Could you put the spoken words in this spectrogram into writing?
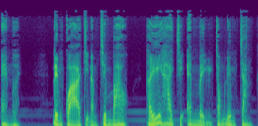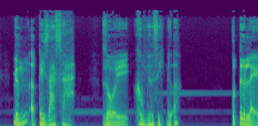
Em ơi, đêm qua chị nằm chiêm bao, thấy hai chị em mình trong đêm trăng, đứng ở cây gia xà, rồi không nhớ gì nữa. Cô Tư Lệ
